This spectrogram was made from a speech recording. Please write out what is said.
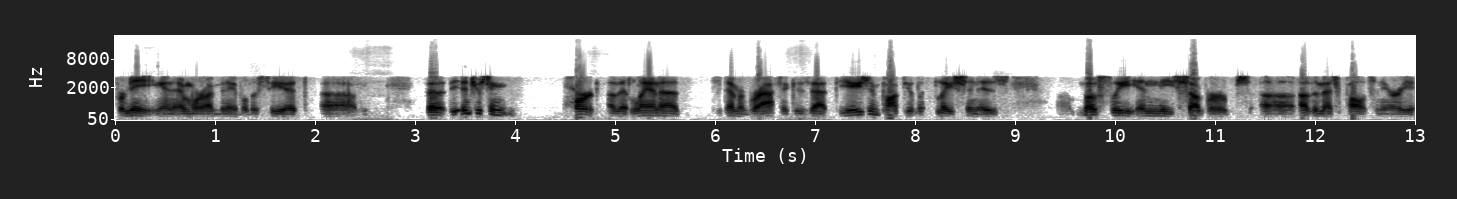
for me, and, and where I've been able to see it. Um, the, the interesting part of Atlanta's demographic is that the Asian population is uh, mostly in the suburbs uh, of the metropolitan area.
